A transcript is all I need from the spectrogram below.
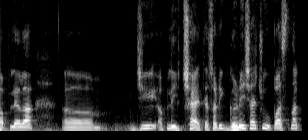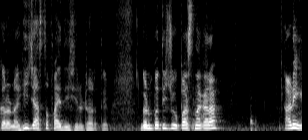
आपल्याला जी आपली इच्छा आहे त्यासाठी गणेशाची उपासना करणं ही जास्त फायदेशीर ठरते. गणपतीची उपासना करा. आणि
